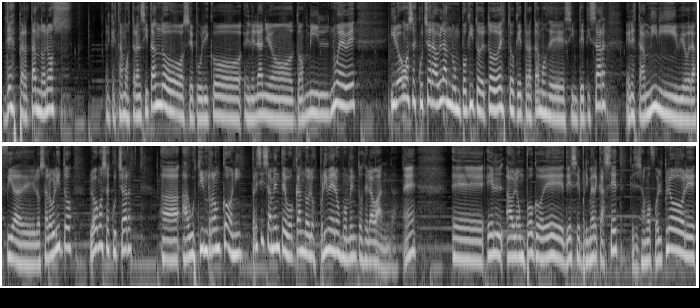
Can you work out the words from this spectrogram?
Despertándonos, el que estamos transitando, se publicó en el año 2009 y lo vamos a escuchar hablando un poquito de todo esto que tratamos de sintetizar en esta mini biografía de Los Arbolitos. Lo vamos a escuchar a Agustín Ronconi, precisamente evocando los primeros momentos de la banda. ¿eh? Eh, él habla un poco de, ese primer cassette que se llamó Folklore,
